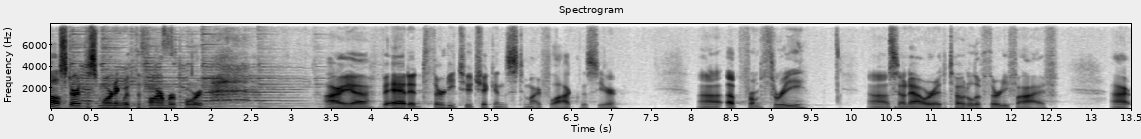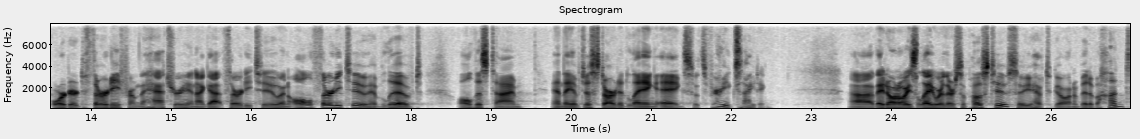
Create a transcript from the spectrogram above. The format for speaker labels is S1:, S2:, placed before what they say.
S1: I'll start this morning with the farm report. I uh, have added 32 chickens to my flock this year, uh, up from three. Uh, so now we're at a total of 35. I ordered 30 from the hatchery and I got 32, and all 32 have lived all this time and they have just started laying eggs, so it's very exciting. Uh, they don't always lay where they're supposed to, so you have to go on a bit of a hunt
